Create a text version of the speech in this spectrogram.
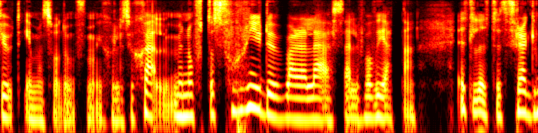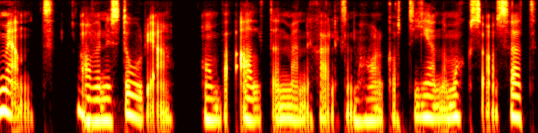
gud, är man så dum får man ju skylla sig själv. Men oftast får ju du bara läsa eller få veta ett litet fragment av en historia om vad allt en människa liksom har gått igenom också. Så att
